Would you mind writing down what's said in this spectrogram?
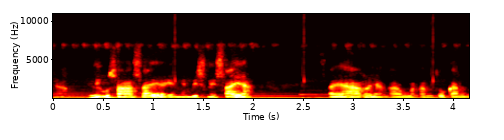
Ya, ini usaha saya, ini bisnis saya. Saya harus yang harus menentukan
